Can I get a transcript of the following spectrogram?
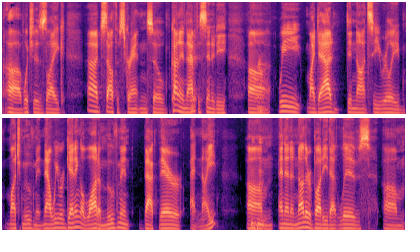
uh, which is like uh, south of Scranton, so kind of in that vicinity. Uh, we, my dad did not see really much movement. Now we were getting a lot of movement back there at night, um, mm-hmm. and then another buddy that lives, um,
